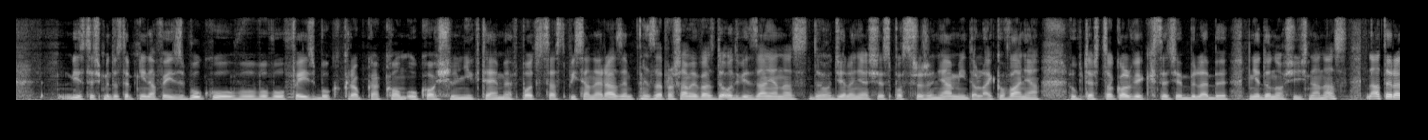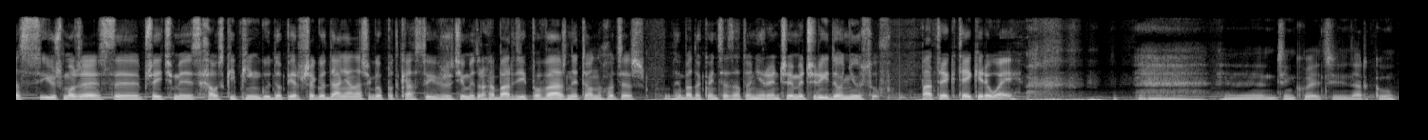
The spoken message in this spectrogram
jesteśmy dostępni na Facebooku www.facebook.com ukoślnik TMF Podcast pisane razem. Zapraszamy Was do odwiedzania nas, do dzielenia się spostrzeżeniami, do lajkowania lub też cokolwiek chcecie, byleby nie donosić na nas. No a teraz już może z, przejdźmy z housekeepingu do pierwszego dania naszego podcastu i wrzucimy trochę bardziej poważny ton, chociaż chyba do końca za to nie ręczymy, czyli do newsów. Patryk, take it away. Yy, Dziękuję Ci, Darku,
